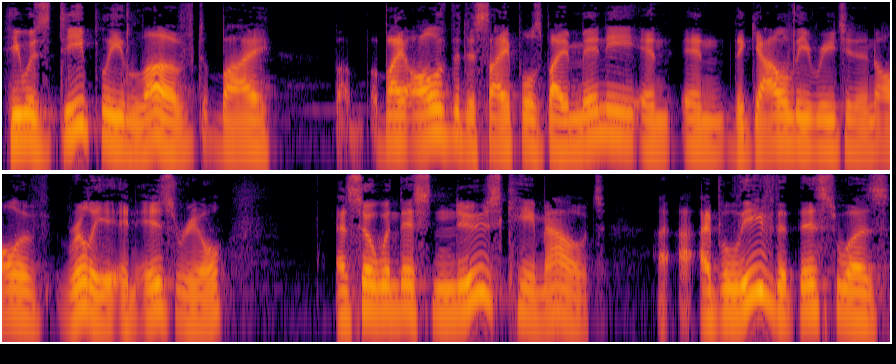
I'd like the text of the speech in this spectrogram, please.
he was deeply loved by by all of the disciples, by many in, in the Galilee region, and all of really in Israel. And so when this news came out, I, believe that this was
